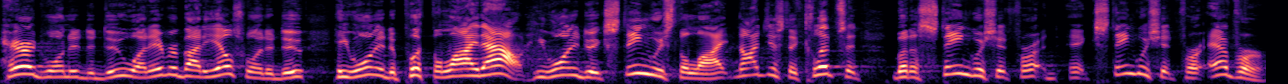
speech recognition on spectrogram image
Herod wanted to do what everybody else wanted to do. He wanted to put the light out. He wanted to extinguish the light, not just eclipse it, but extinguish it, for, extinguish it forever.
